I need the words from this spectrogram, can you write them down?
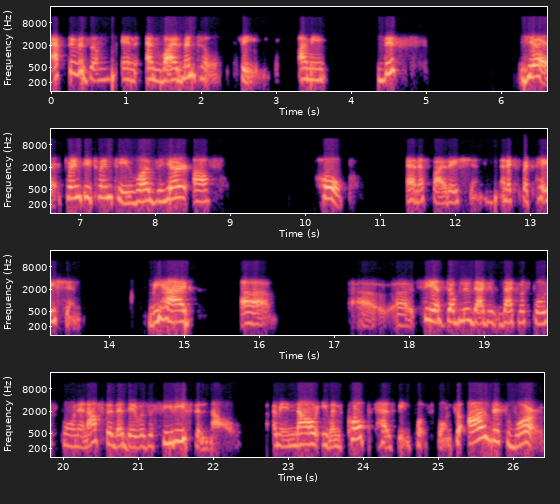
activism in environmental field. I mean, this year, 2020, was a year of hope and aspiration and expectation. We had uh, uh, uh, CSW that is that was postponed, and after that there was a series till now. I mean, now even COP has been postponed. So all this work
